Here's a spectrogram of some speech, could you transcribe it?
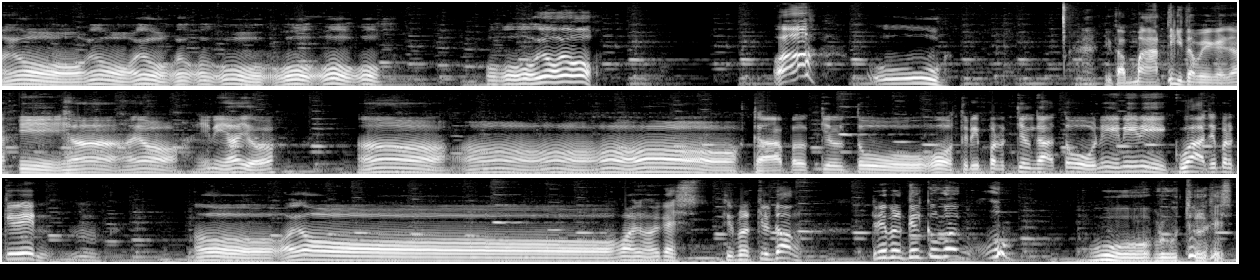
Ayo ayo ayo ayo oh oh oh oh oh Oh, oh, oh, oh. Ah, uh. Kita mati kita ya. Nih, ha, ayo. Ini ayo. Oh, oh, oh, oh, oh. double kill tuh. Oh, triple kill nggak tuh? Nih, nih, nih. Gua triple killin. Hmm. Oh, ayo. Ayo guys, triple kill dong. Triple kill dong. Uh. Wow, brutal guys.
